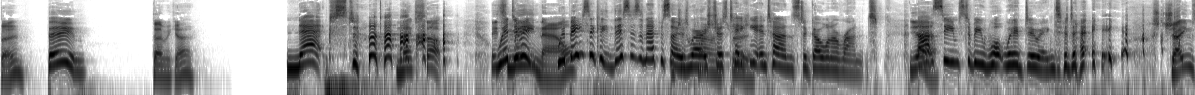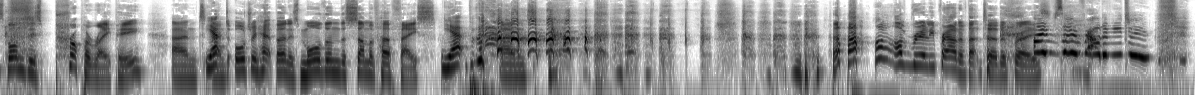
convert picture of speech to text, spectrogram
Boom. Boom. There we go. Next, Next up, it's we're doing now. We're basically this is an episode where it's just through. taking it in turns to go on a rant. yeah, That seems to be what we're doing today. James Bond is proper rapey, and Yep. and Audrey Hepburn is more than the sum of her face, yep. and. I'm really proud of that turn of phrase. I'm so proud of you too.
